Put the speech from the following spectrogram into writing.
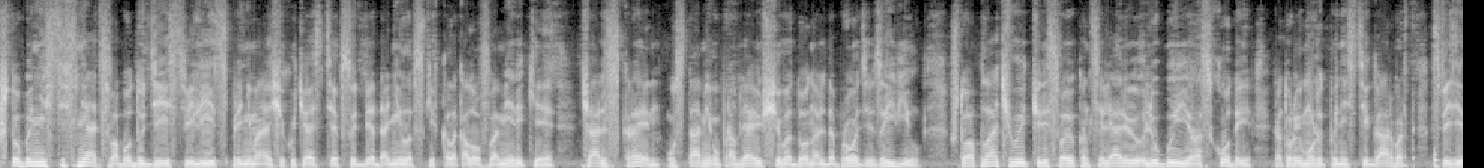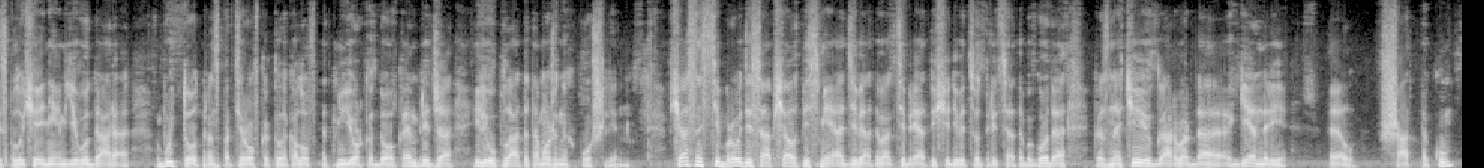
Чтобы не стеснять свободу действий лиц, принимающих участие в судьбе Даниловских колоколов в Америке, Чарльз Крейн устами управляющего Дональда Броди заявил, что оплачивает через свою канцелярию любые расходы, которые может понести Гарвард в связи с получением его дара, будь то транспортировка колоколов от Нью-Йорка до Кембриджа или уплата таможенных пошлин. В частности, Броди сообщал в письме от 9 октября 1930 года казначею Гарварда Генри Л. Шаттаку,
